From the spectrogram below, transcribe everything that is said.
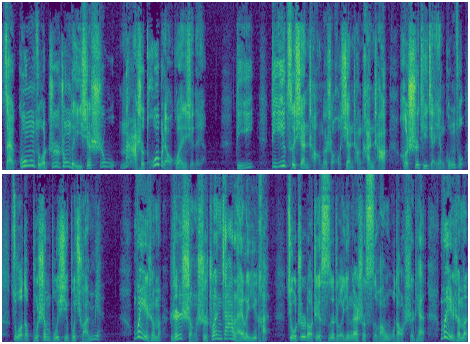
在工作之中的一些失误那是脱不了关系的呀。第一，第一次现场的时候，现场勘查和尸体检验工作做的不深不细不全面。为什么人省市专家来了一看就知道这死者应该是死亡五到十天？为什么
